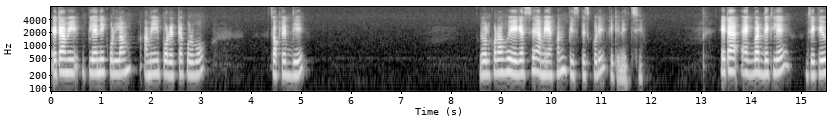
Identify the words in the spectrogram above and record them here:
এটা আমি প্লেনই করলাম। আমি পরেরটা করব। চকলেট দিয়ে। রোল করা হয়ে গেছে, আমি এখন পিস পিস করে কেটে নিচ্ছি। এটা একবার দেখলে যে কেউ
